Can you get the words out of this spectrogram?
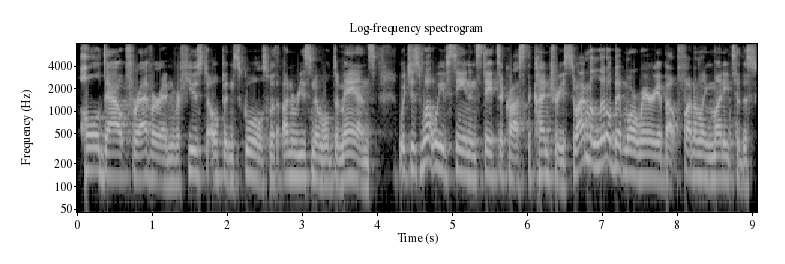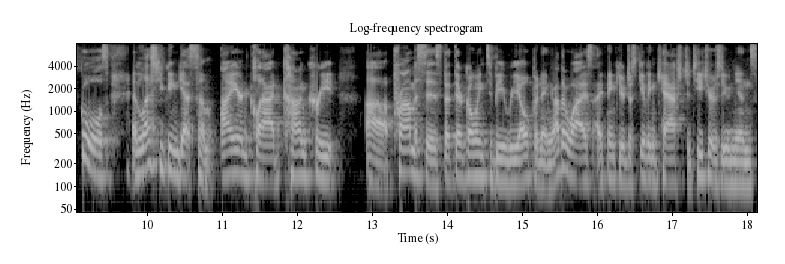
hold out forever and refuse to open schools with unreasonable demands, which is what we've seen in states across the country. So I'm a little bit more wary about funneling money to the schools unless you can get some ironclad, concrete uh, promises that they're going to be reopening. Otherwise, I think you're just giving cash to teachers' unions,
